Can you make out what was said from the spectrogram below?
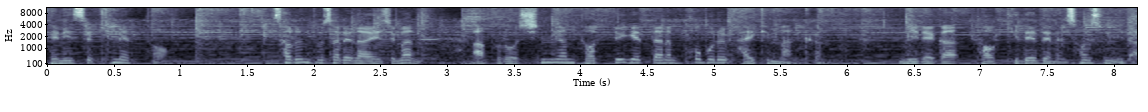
데니스 키메토. 32살의 나이지만 앞으로 10년 더 뛰겠다는 포부를 밝힌 만큼 미래가 더 기대되는 선수입니다.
